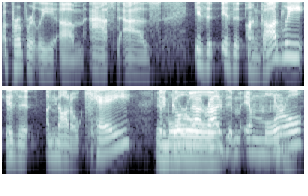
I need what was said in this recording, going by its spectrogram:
appropriately um, asked as: Is it is it ungodly? Is it not okay to go that route? Is it immoral?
